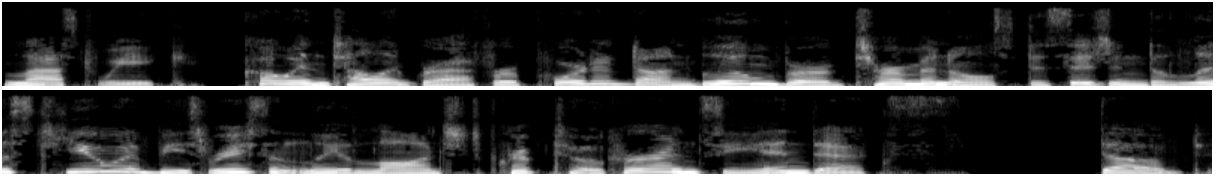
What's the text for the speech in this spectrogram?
Last week, Cointelegraph reported on Bloomberg Terminal's decision to list Huobi's recently launched cryptocurrency index, dubbed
